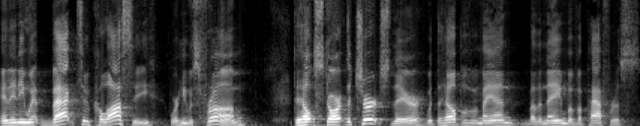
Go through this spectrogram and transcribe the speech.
And then he went back to Colossae, where he was from, to help start the church there with the help of a man by the name of Epaphras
